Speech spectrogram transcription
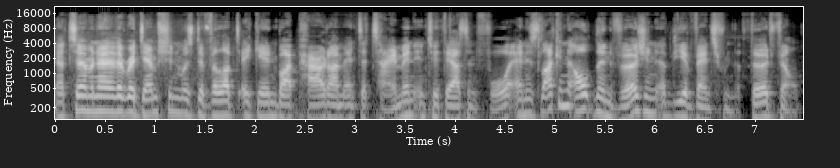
Now, Terminator The Redemption was developed again by Paradigm Entertainment in 2004 and is like an alternate version of the events from the third film.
